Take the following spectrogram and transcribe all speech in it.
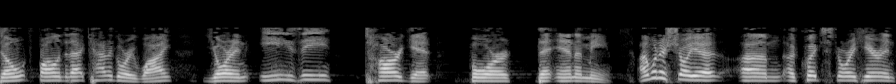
Don't fall into that category. Why? You're an easy target for the enemy. I want to show you um, a quick story here in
